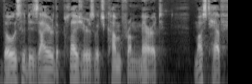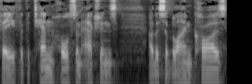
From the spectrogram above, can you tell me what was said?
Those who desire the pleasures which come from merit must have faith that the ten wholesome actions are the sublime cause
